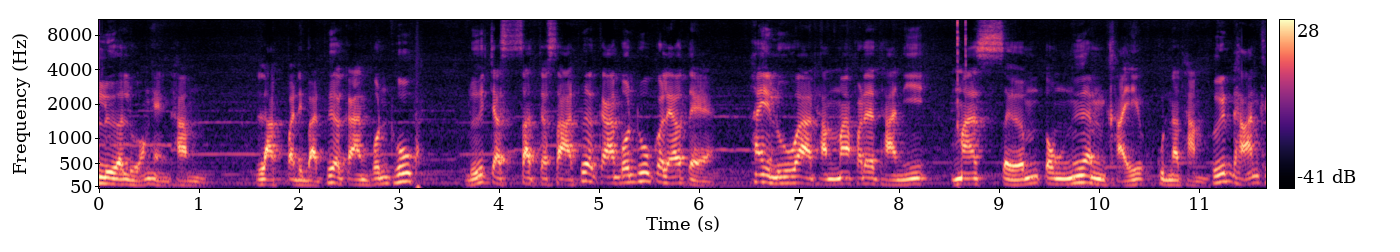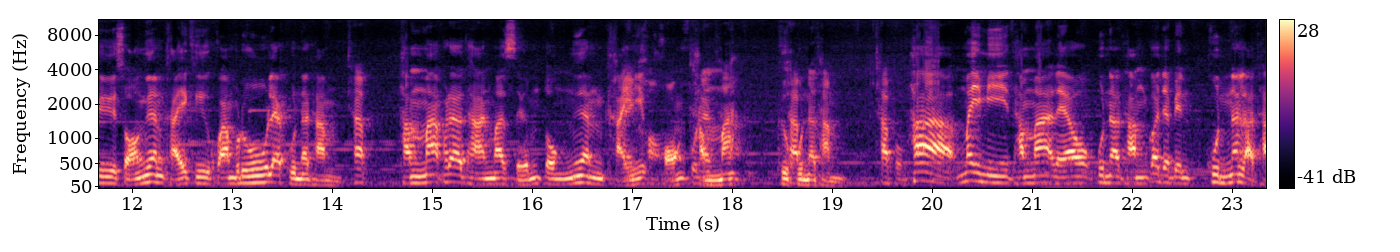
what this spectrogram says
เรือหลวงแห่งธรรม หลักปฏิบัติเพื่อการพ้นทุกข์ หรือจัดสัจศาสตร์เพื่อการพ้นทุกข์ก็แล้วแต่ ให้รู้ว่าธรรมะพระราชทานนี้มาเสริมตรงเงื่อนไขคุณธรรม พื้นฐานคือสองเงื่อนไขคือความรู้และคุณธรรมครับธรรมะพระราชทานมาเสริมตรงเงื่อนไขของธรรมะคือครับคุณธรรมครับผมถ้าไม่มีธรรมะแล้วคุณธรรมก็จะเป็นคุณนั่นแหละท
